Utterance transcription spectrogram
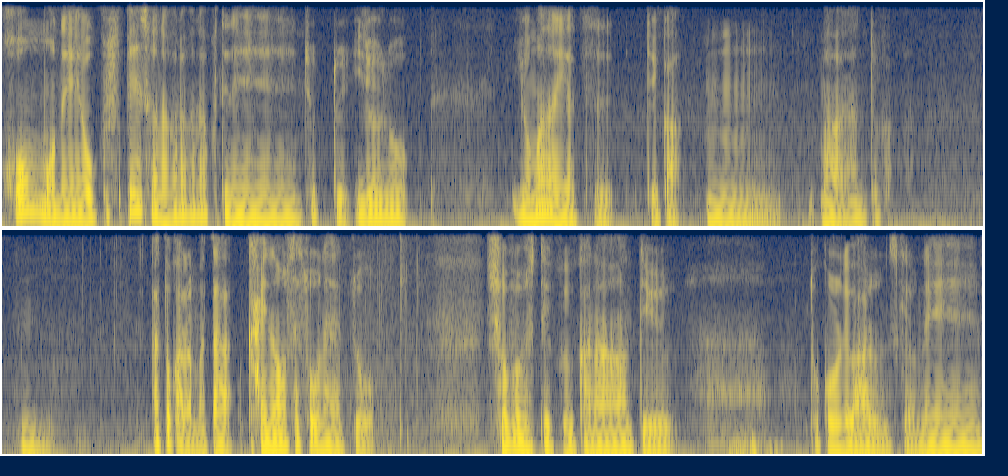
本もね、置くスペースがなかなかなくてね、ちょっといろいろ読まないやつっていうか、うん、まあなんとか、うん、後からまた買い直せそうなやつを処分していくかなっていうころではあるんですけどね。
